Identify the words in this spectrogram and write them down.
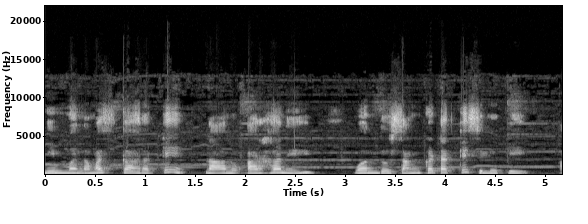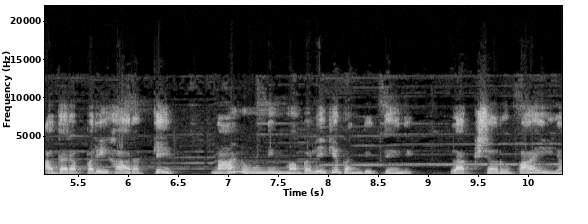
ನಿಮ್ಮ ನಮಸ್ಕಾರಕ್ಕೆ ನಾನು ಅರ್ಹನೇ? ಒಂದು ಸಂಕಟಕ್ಕೆ ಸಿಲುಕಿ, ಅದರ ಪರಿಹಾರಕ್ಕೆ ನಾನು ನಿಮ್ಮ ಬಳಿಗೆ ಬಂದಿದ್ದೇನೆ. ಲಕ್ಷ ರೂಪಾಯಿಯ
